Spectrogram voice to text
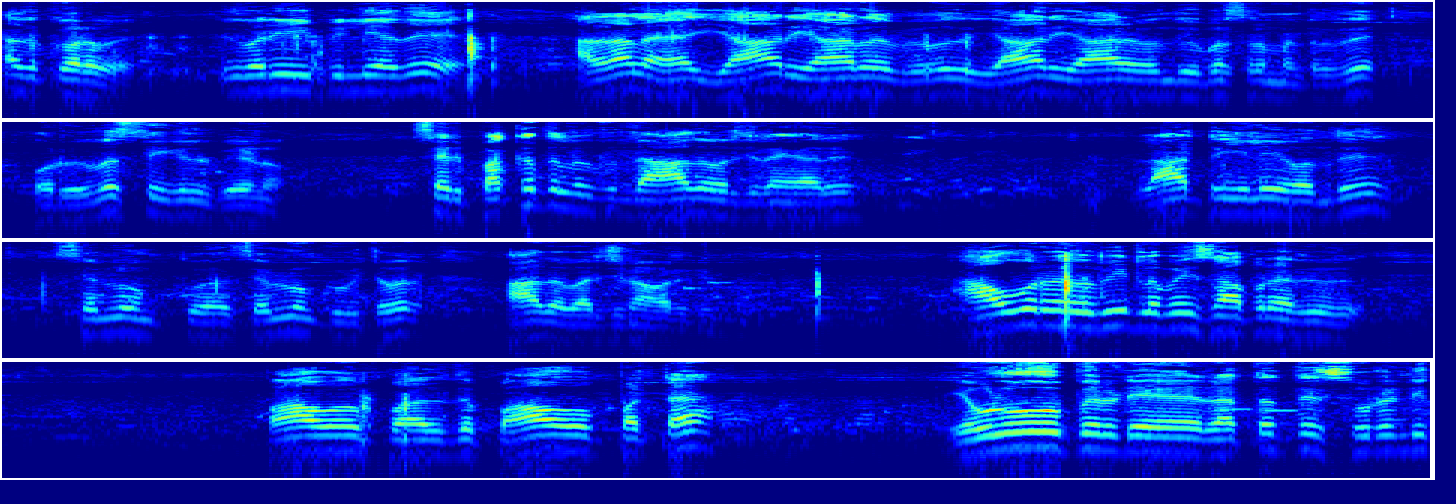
அது குறைவு. இது வரி இப்ப இல்லையாது அதனால யார் யார விவ- யார் யார வந்து விமர்சனம் பண்றது? ஒரு விவசாயிகள் வேணும். சரி பக்கத்தில் இருக்கிற ஆதவர்ஜனை யாரு? லாட்டரியிலே வந்து செல்வம் கு- செல்வம் குவித்தவர் ஆதவ அவர்கள். அவர் வீட்டில் போய் சாப்பிட்றாரு பாவ ப- இது பாவப்பட்ட எவ்வளோ பேருடைய ரத்தத்தை சுரண்டி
